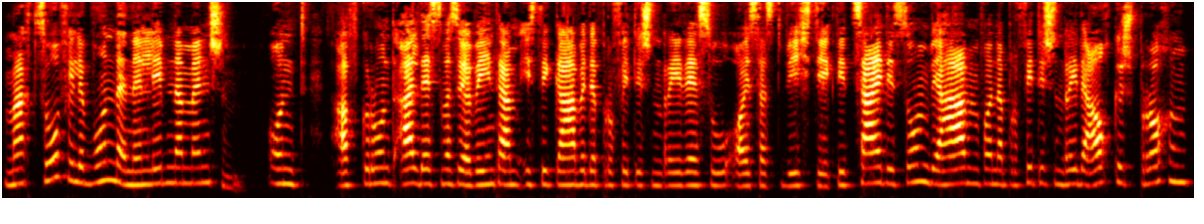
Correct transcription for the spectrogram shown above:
macht so viele Wunder in den Leben der Menschen. Und aufgrund all dessen, was wir erwähnt haben, ist die Gabe der prophetischen Rede so äußerst wichtig. Die Zeit ist um. Wir haben von der prophetischen Rede auch gesprochen.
